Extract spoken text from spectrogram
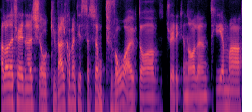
Hallå där traders och välkommen till säsong två utav Traderkanalen Tema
